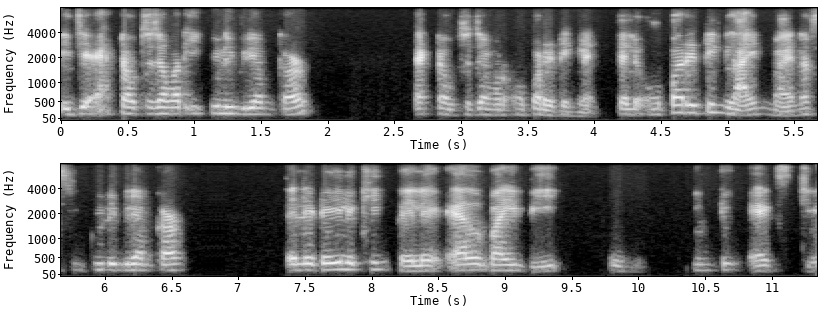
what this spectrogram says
এই যে একটা হচ্ছে যে আমার ইকুইলিব্রিয়াম কার্ভ একটা হচ্ছে যে আমার অপারেটিং লাইন তাহলে operating line minus equilibrium curve তাহলে এটাই লিখি, তাহলে l by b into x j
